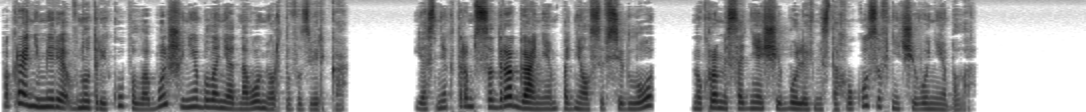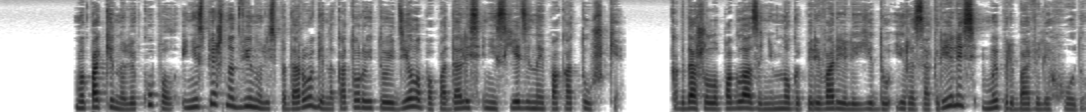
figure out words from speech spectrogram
По крайней мере, внутри купола больше не было ни одного мертвого зверька. Я с некоторым содроганием поднялся в седло, но кроме соднящей боли в местах укусов ничего не было. Мы покинули купол и неспешно двинулись по дороге, на которой то и дело попадались несъеденные пока тушки. Когда же лупоглазы немного переварили еду и разогрелись, мы прибавили ходу.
